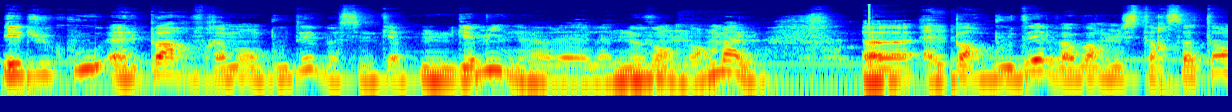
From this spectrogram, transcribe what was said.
Et du coup, elle part vraiment bouder, bah c'est une, une gamine, elle a, elle a 9 ans, normal. Euh, elle part bouder, elle va voir Mister Satan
